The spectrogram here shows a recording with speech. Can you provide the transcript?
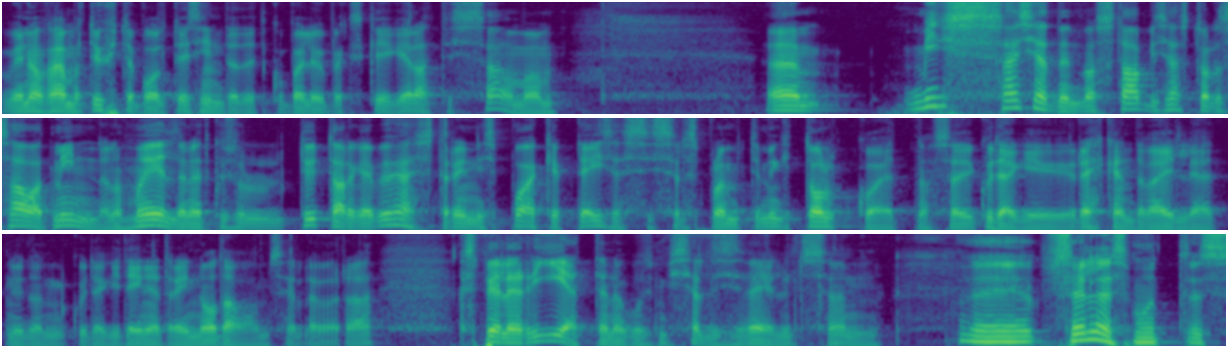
või noh, vähemalt ühte poolt esindad, et kui palju peaks keegi elatist saama ähm,, mis asjad need mastaabisäästu alla saavad minna, noh ma eeldan, et kui sul tütar käib ühes trennis, poeg käib teises, siis sellest pole mitte mingit tolku, et noh, sa ei kuidagi rehkenda välja, et nüüd on kuidagi teine trenn odavam selle võrra. kas peale riiete nagu, mis seal siis veel üldse on? selles mõttes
